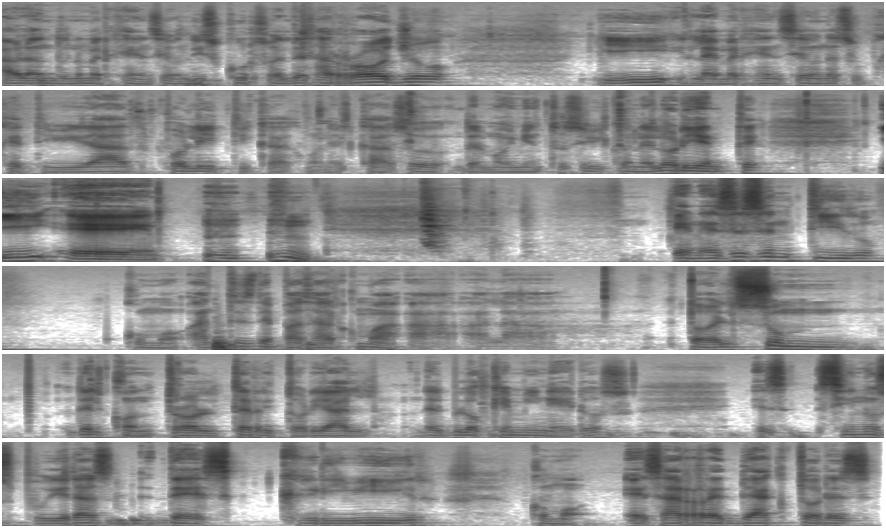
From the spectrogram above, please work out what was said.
hablan de una emergencia, un discurso del desarrollo y la emergencia de una subjetividad política, como en el caso del movimiento cívico en el oriente. Y eh, en ese sentido, como antes de pasar como a, la, todo el zoom del control territorial del bloque mineros, es si nos pudieras describir como esa red de actores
